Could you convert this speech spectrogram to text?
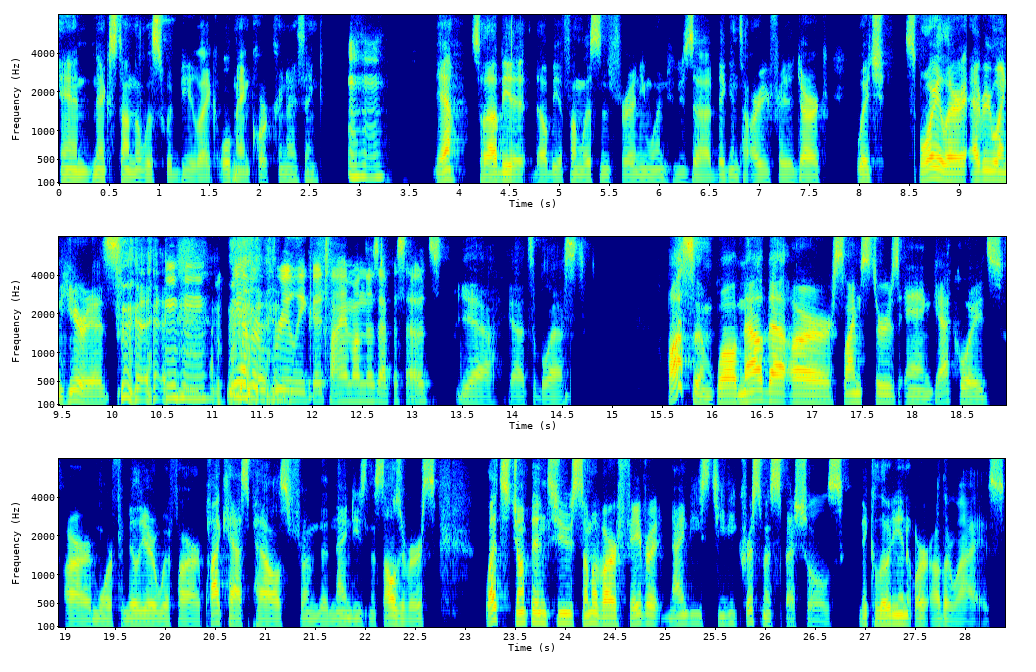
And next on the list would be like Old Man Corcoran, I think. hmm Yeah, so that'll be a that'll be a fun listen for anyone who's uh, big into Are You Afraid of the Dark? Which spoiler, everyone here is. hmm We have a really good time on those episodes. Yeah, yeah, it's a blast. Awesome. Well, now that our Slimesters and Gakoids are more familiar with our podcast pals from the 90s Nostalgiaverse, let's jump into some of our favorite 90s TV Christmas specials, Nickelodeon or otherwise.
